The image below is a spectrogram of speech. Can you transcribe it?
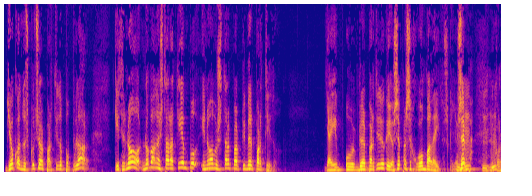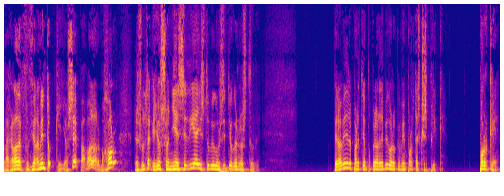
yo cuando escucho al Partido Popular, que dice, no, no van a estar a tiempo y no vamos a estar para el primer partido. Y ahí el primer partido que yo sepa se jugó en Baleidos, que yo sepa. Y con la grada de funcionamiento, que yo sepa, ¿vale? A lo mejor resulta que yo soñé ese día y estuve en un sitio que no estuve. Pero a mí del Partido Popular de Vigo lo que me importa es que explique. ¿Por qué?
